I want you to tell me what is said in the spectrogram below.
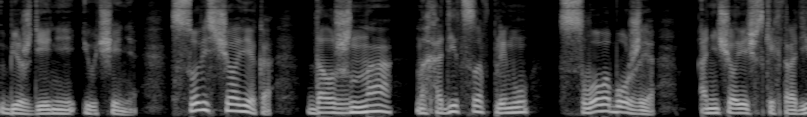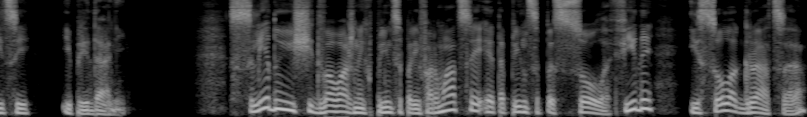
убеждения и учения. Совесть человека должна находиться в плену Слова Божия, а не человеческих традиций и преданий. Следующие два важных принципа реформации – это принципы сола фиды и сола грация,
